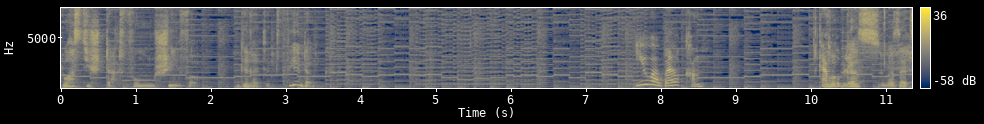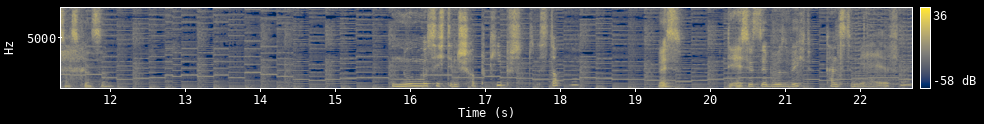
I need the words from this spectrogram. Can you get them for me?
du hast die Stadt vom Schäfer gerettet. Vielen Dank. You are welcome. Kein Problem. Rübkers Übersetzungskünste. Nun muss ich den Shopkeep st stoppen. Was? Der ist jetzt der Bösewicht? Kannst du mir helfen?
